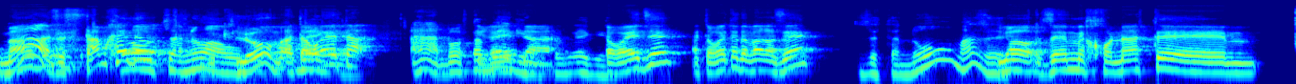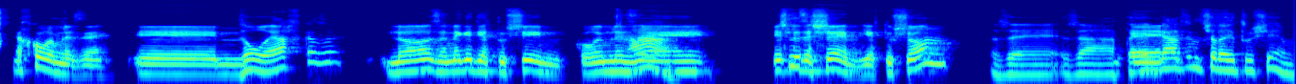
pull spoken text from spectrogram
מה? זה. סתם לא, חדר? הוא צנוע, הוא... כלום, אתה רואה. את ה... אה, בוא, תראה את ה... אתה רואה את זה? אתה רואה את הדבר הזה? זה תנור? מה זה? לא, זה מכונת... אה, איך קוראים לזה? אה, זה אורח כזה? לא, זה נגד יתושים. קוראים לזה... אה. יש לזה שם, יתושון? זה זה התאי אה, גזים של היתושים.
